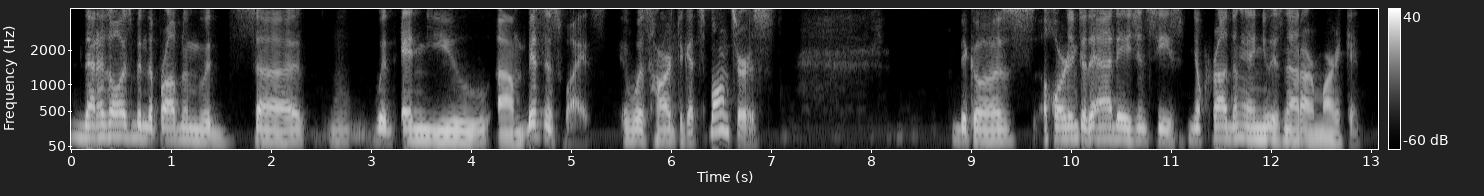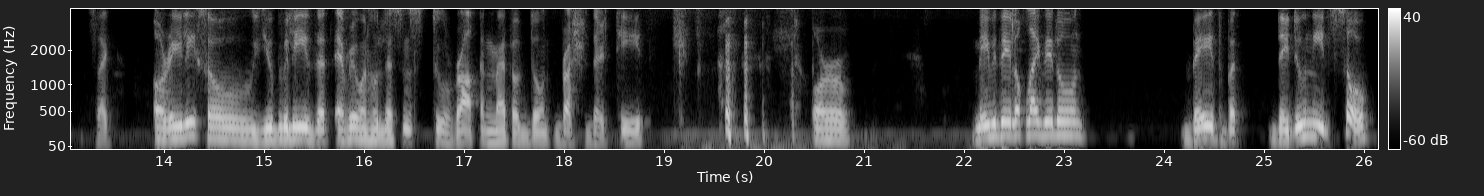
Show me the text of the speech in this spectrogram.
that has always been the problem with uh, with NU um, business wise. It was hard to get sponsors because according to the ad agencies, yung crowd ng NU is not our market. It's like, oh really? So you believe that everyone who listens to rock and metal don't brush their teeth, or maybe they look like they don't bathe, but they do need soap.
